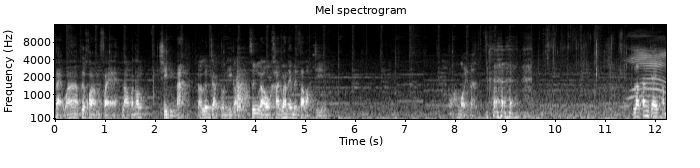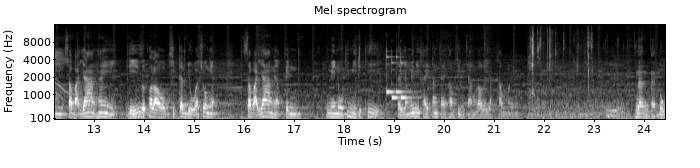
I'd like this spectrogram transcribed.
แต่ว่าเพื่อความแฟร์เราก็ต้องชิมนะ เราเริ่มจากตัวนี้ก่อน ซึ่งเราคาดว่าได้เป็นซาบะจีนก็อร่อยนะ เราตั้งใจทำซาบะย่างให้ดีที่สุดเพราะเราคิดกันอยู่ว่าช่วงเนี้ยซาบะย่างเนี่ยเป็นเมนูที่มีทุกที่ แต่ยังไม่มีใครตั้งใจทำจริงจังเราเลยอยากทำเลย แน่นแต่นุ่ม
